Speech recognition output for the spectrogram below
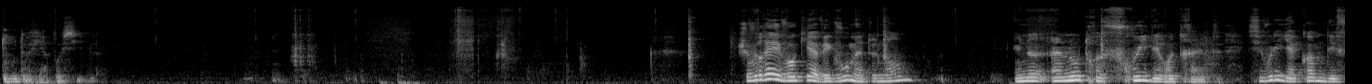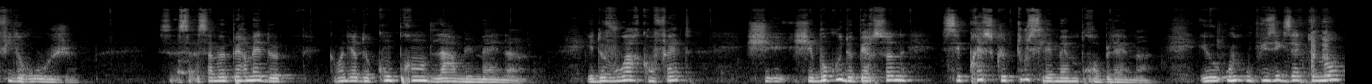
tout devient possible. Je voudrais évoquer avec vous maintenant un autre fruit des retraites. Si vous voulez, il y a comme des fils rouges. Ça, me permet de, comment dire, de comprendre l'âme humaine et de voir qu'en fait, chez, beaucoup de personnes, c'est presque tous les mêmes problèmes. Et, ou plus exactement,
